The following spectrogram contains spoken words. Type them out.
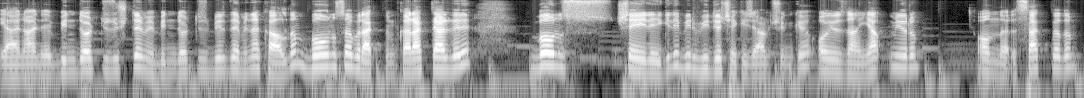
Yani hani 1403'te mi 1401'de mi ne kaldım? Bonus'a bıraktım karakterleri. Bonus şeyle ilgili bir video çekeceğim çünkü. O yüzden yapmıyorum. Onları sakladım.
